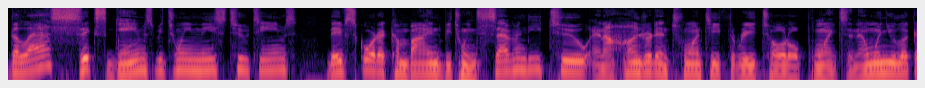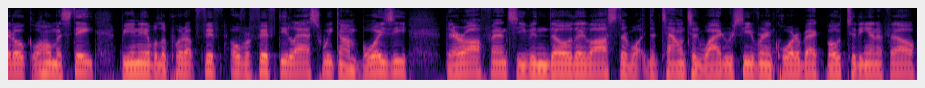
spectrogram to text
the last six games between these two teams, they've scored a combined between 72 and 123 total points. And then when you look at Oklahoma State being able to put up 50, over 50 last week on Boise, their offense, even though they lost their, their talented wide receiver and quarterback both to the NFL,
